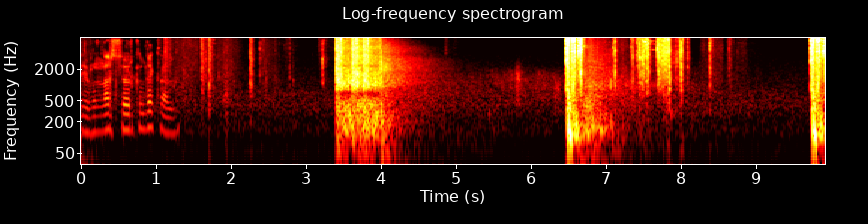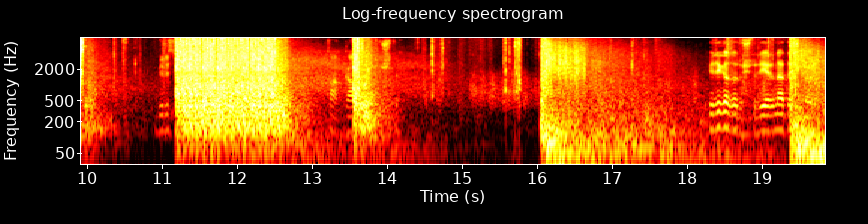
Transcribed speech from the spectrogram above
E bunlar circle'da kaldı. Birisi... Tamam gaza düştü. Biri gaza düştü. Diğeri nerede bilmiyorum.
